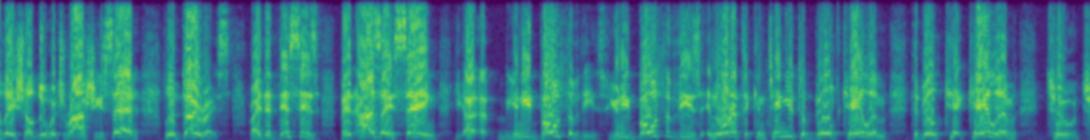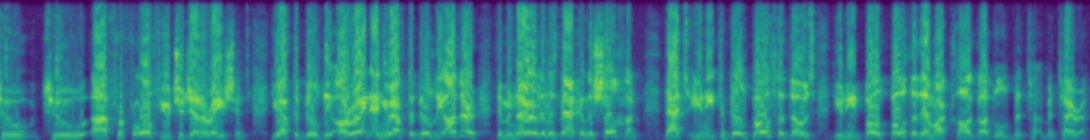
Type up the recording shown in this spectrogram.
they shall do, which Rashi said, Right? That this is Ben Azai saying, uh, uh, you need both of these. You need both of these in order to continue to build Kalim, to build Kalim to, to, to, uh, for, for all future generations. You have to build the Arain and you have to build the other, the Menorah, the And the Shulchan. That's you need to build both of those. You need both. Both of them are Klal Gadol B'Torah.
